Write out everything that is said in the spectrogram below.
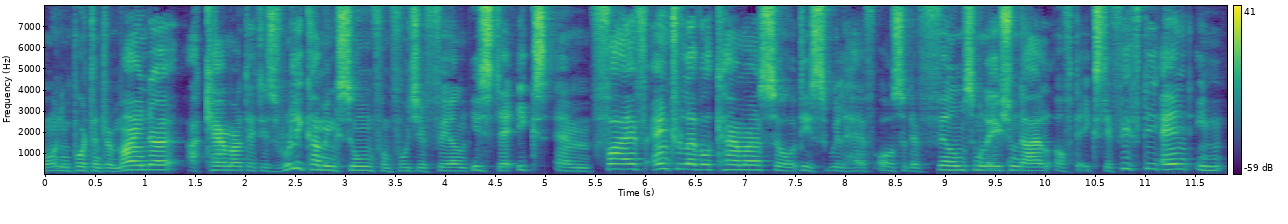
one important reminder, a camera that is really coming soon from Fujifilm is the XM5 entry-level camera, so this will have also the film simulation dial of the X-T50 and in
